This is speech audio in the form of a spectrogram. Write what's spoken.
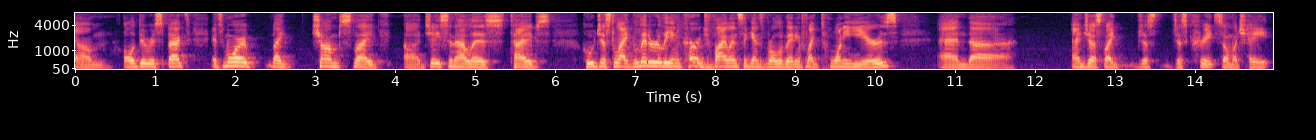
Um, all due respect, it's more like chumps like uh, Jason Ellis types who just like literally encourage violence against rollerblading for like 20 years and. Uh, and just like just just create so much hate.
